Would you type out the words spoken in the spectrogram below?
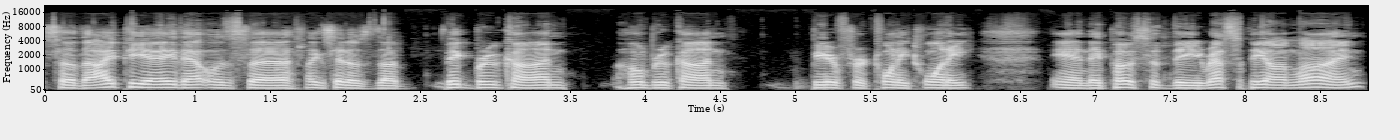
so, the IPA, that was, uh, like I said, it was the Big Brew Con, Homebrew Con beer for 2020. And they posted the recipe online.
